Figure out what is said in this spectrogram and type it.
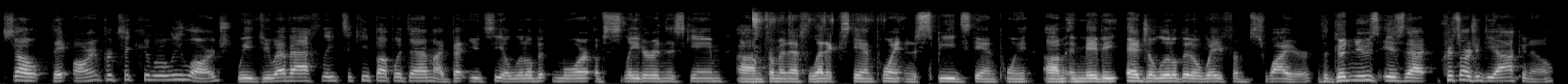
so they aren't particularly large. We do have athletes to keep up with them. I bet you'd see a little bit more of Slater in this game um, from an athletic standpoint and a speed standpoint, um, and maybe edge a little bit away from Swider. The good news is that Chris Arcidiacono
